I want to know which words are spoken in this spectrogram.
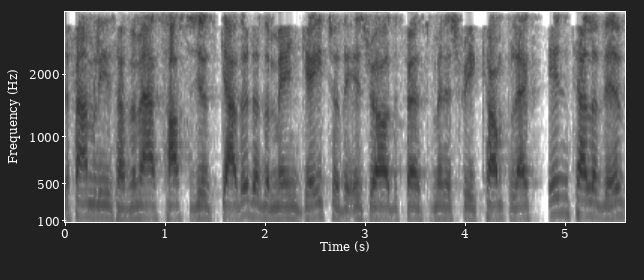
The families of Hamas hostages gathered at the main gate of the Israel Defense Ministry complex in Tel Aviv,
